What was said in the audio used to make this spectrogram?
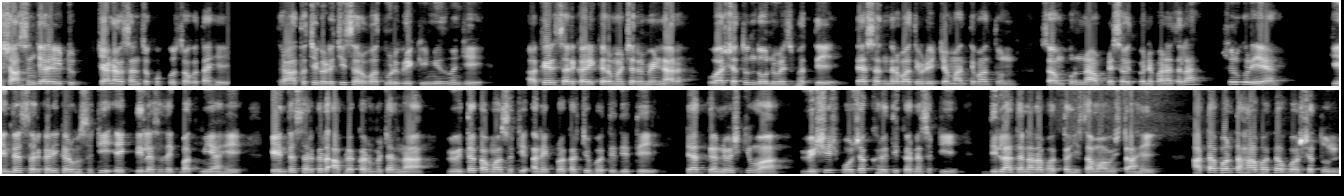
शासन जरा युट्यूब चॅनल खूप खूप स्वागत आहे. तर आताच्या घडीची सर्वात मोठी ब्रेकिंग न्यूज म्हणजे अखेर सरकारी कर्मचाऱ्यांना मिळणार वर्षातून दोन वेळेस भत्ते. त्या संदर्भात व्हिडिओच्या माध्यमातून संपूर्ण अपडेट सवितपणे पाहण्याचा सुरू करूया. केंद्र सरकारी कर्मासाठी एक दिलासादायक बातमी आहे. केंद्र सरकार आपल्या कर्मचाऱ्यांना विविध कामासाठी अनेक प्रकारची भत्ते देते. त्यात गणवेश किंवा विशेष पोशाख खरेदी करण्यासाठी दिला जाणारा भत्ताही समाविष्ट आहे. आतापर्यंत हा भत्ता वर्षातून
